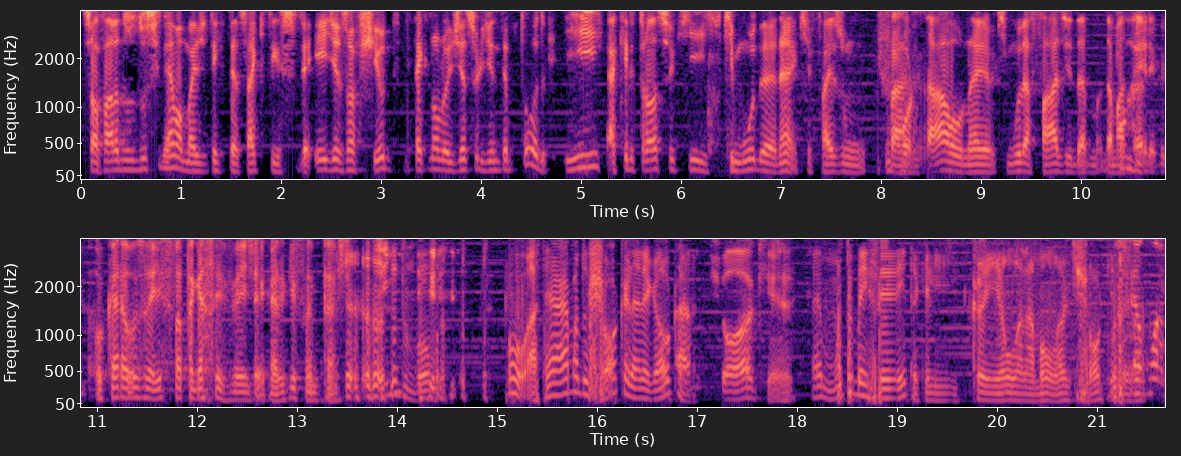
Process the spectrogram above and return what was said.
só fala dos do cinema, mas a gente tem que pensar que tem Agents of Shield, tecnologia surgindo o tempo todo. E aquele troço que, que muda, né? Que faz um, um portal, né? Que muda a fase da, da matéria. O cara usa isso pra pegar cerveja, cara. Que fantástico. Muito bom. mano. Pô, até a arma do Shocker é legal, cara. Choque. é. Muito bem feita, aquele canhão lá na mão lá de choque. Você lá. alguma,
